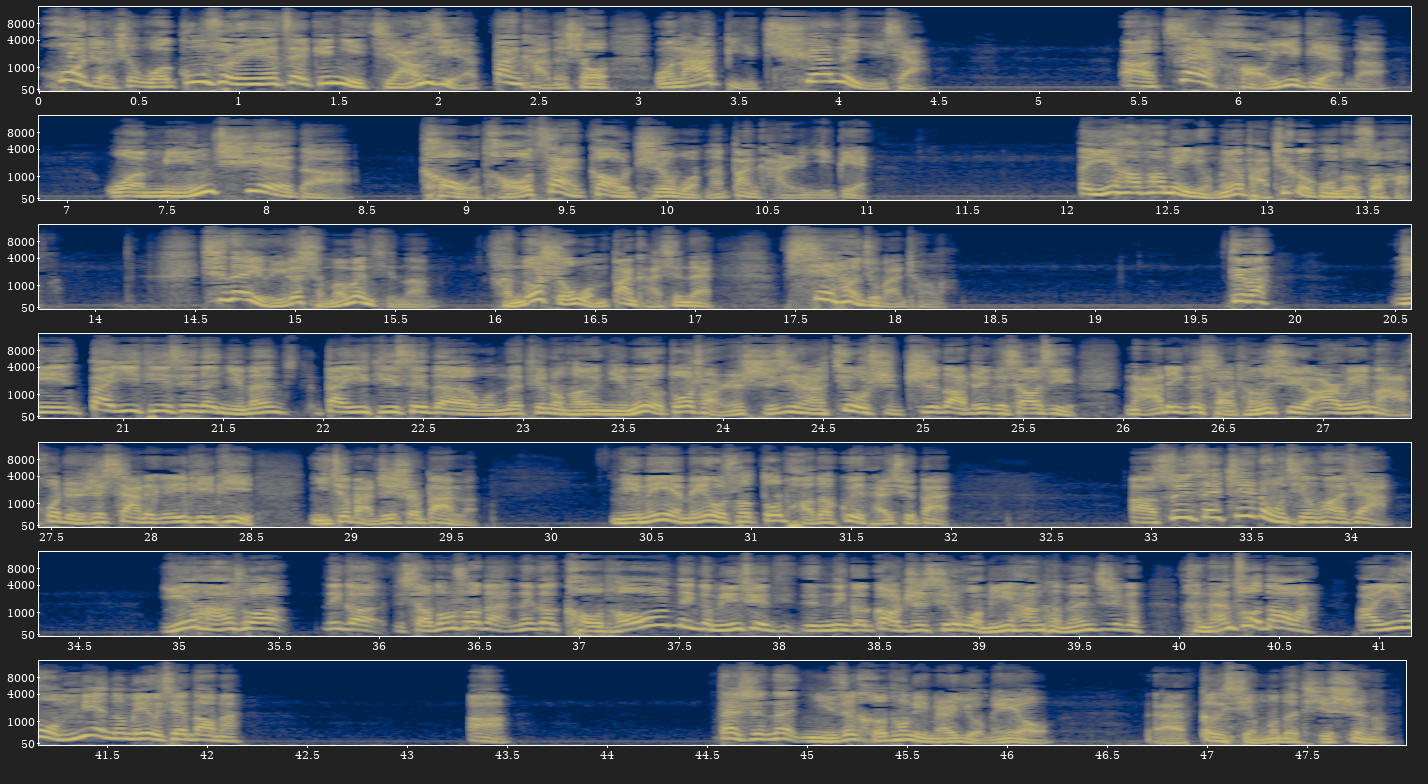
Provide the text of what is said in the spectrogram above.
或者是我工作人员在给你讲解办卡的时候，我拿笔圈了一下，啊，再好一点的，我明确的口头再告知我们办卡人一遍。那银行方面有没有把这个工作做好呢？现在有一个什么问题呢？很多时候我们办卡现在线上就完成了，对吧？你办 ETC 的，你们办 ETC 的，我们的听众朋友，你们有多少人实际上就是知道这个消息，拿了一个小程序二维码，或者是下了一个 APP，你就把这事办了？你们也没有说都跑到柜台去办啊。所以在这种情况下，银行说那个小东说的那个口头那个明确那个告知，其实我们银行可能这个很难做到啊啊，因为我们面都没有见到嘛啊。但是，那你这合同里面有没有，呃，更醒目的提示呢？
